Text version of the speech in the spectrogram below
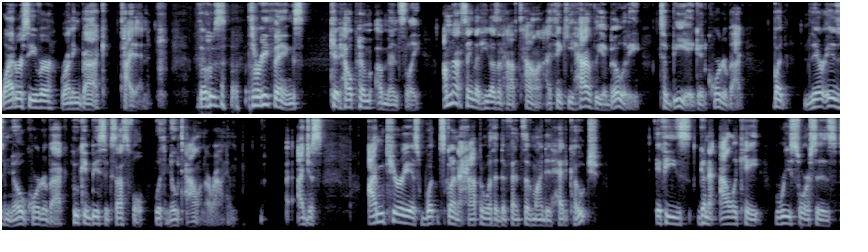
wide receiver, running back, tight end. Those three things could help him immensely. I'm not saying that he doesn't have talent. I think he has the ability to be a good quarterback, but there is no quarterback who can be successful with no talent around him. I just, I'm curious what's going to happen with a defensive minded head coach if he's going to allocate resources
